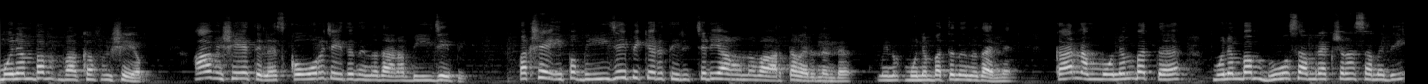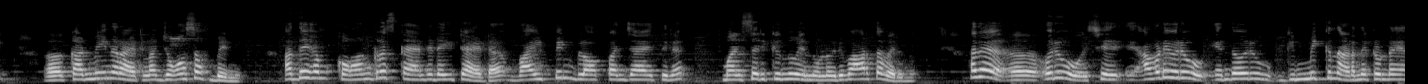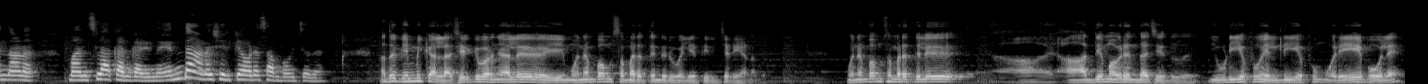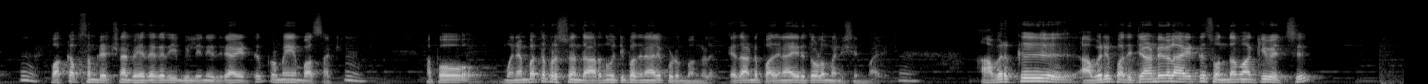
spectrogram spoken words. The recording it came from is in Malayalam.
മുനമ്പം വഖഫ് വിഷയം. ആ വിഷയത്തിൽ സ്കോർ ചെയ്ത് നിന്നതാണ് ബി ജെ പി. പക്ഷേ ഇപ്പോൾ ബി ജെ പിക്ക് ഒരു തിരിച്ചടിയാവുന്ന വാർത്ത വരുന്നുണ്ട്. മിനു- മുനമ്പത്ത് നിന്ന് തന്നെ. കാരണം മുനമ്പത്ത് മുനമ്പം ഭൂസംരക്ഷണ സമിതി കൺവീനറായിട്ടുള്ള ജോസഫ് ബെന്നി. അദ്ദേഹം കോൺഗ്രസ് കാൻഡിഡേറ്റ് ആയിട്ട് വൈപ്പിൻ ബ്ലോക്ക് പഞ്ചായത്തിൽ മത്സരിക്കുന്നു എന്നുള്ള ഒരു വാർത്ത വരുന്നു. അത് ഒരു അവിടെ ഒരു എന്തോ ഒരു ഗിമ്മിക്ക് നടന്നിട്ടുണ്ട് എന്നാണ് മനസ്സിലാക്കാൻ കഴിയുന്നത്? എന്താണ് ശരിക്കും അവിടെ സംഭവിച്ചത്? അത് ഗിമ്മിക്കല്ല. ശരിക്കും പറഞ്ഞാൽ ഈ മുനമ്പം സമരത്തിന്റെ ഒരു വലിയ തിരിച്ചടിയാണത്. മുനമ്പം സമരത്തിൽ ആദ്യം അവരെന്താ ചെയ്തത്? യു ഡി എഫും എൽ ഡി എഫും ഒരേപോലെ വക്കപ്പ് വക്കഫ് സംരക്ഷണ ഭേദഗതി ബില്ലിനെതിരായിട്ട് പ്രമേയം പാസ്സാക്കി. അപ്പോൾ മുനമ്പത്തെ പ്രശ്നം എന്താ? അറുന്നൂറ്റി പതിനാല് കുടുംബങ്ങൾ ഏതാണ്ട് പതിനായിരത്തോളം മനുഷ്യന്മാർ അവർക്ക് അവർ പതിറ്റാണ്ടുകളായിട്ട് സ്വന്തമാക്കി വെച്ച്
